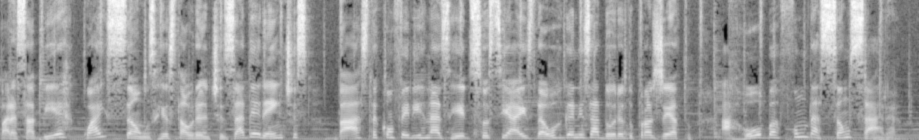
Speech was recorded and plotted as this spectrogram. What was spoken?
Para saber quais são os restaurantes aderentes, basta conferir nas redes sociais da organizadora do projeto, arroba Fundação Sara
